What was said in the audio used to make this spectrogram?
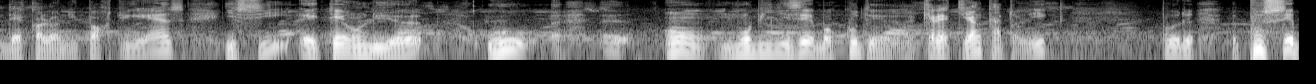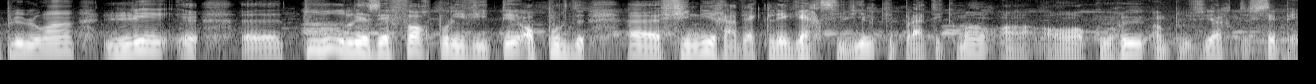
des colonies portugaises, ici était un lieu où euh, on mobilisait beaucoup de chrétiens catholiques pour pousser plus loin euh, euh, tous les efforts pour éviter, ou pour euh, finir avec les guerres civiles qui pratiquement ont, ont couru en plusieurs de ces pays.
